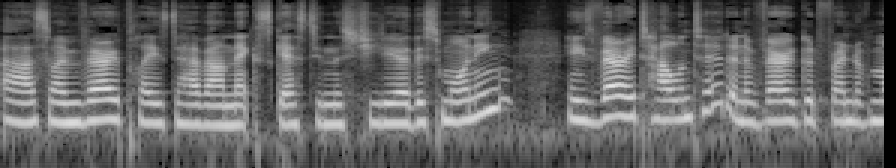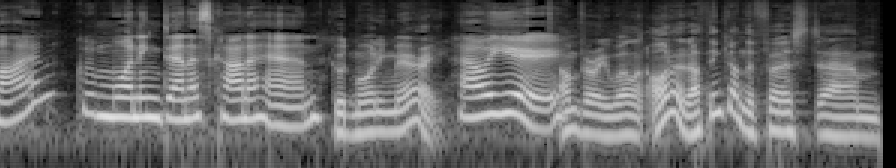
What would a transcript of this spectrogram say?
Uh, so I'm very pleased to have our next guest in the studio this morning. He's very talented and a very good friend of mine. Good morning, Denis Carnahan. Good morning, Mary. How are you? I'm very well and honoured. I think I'm the first um,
